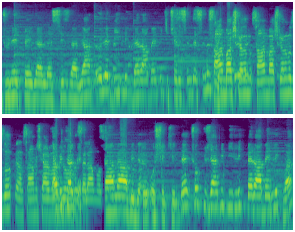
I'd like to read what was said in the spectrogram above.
Cüneyt Beylerle sizler yani öyle birlik beraberlik içerisindesiniz. Sami Başkanım, Sami Başkanımız da unutmayalım. Sami Kervancıoğlu'na selam olsun. Sami abi de o şekilde. Çok güzel bir birlik, beraberlik var.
